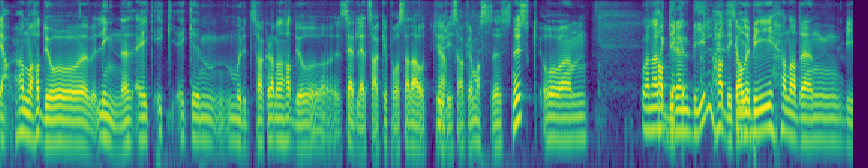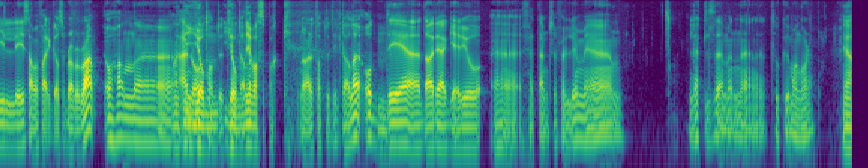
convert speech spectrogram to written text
Ja, han hadde jo lignende Ikke, ikke, ikke mordsaker, da, men han hadde jo sedelighetssaker på seg, da, og tyverisaker og masse snusk. Og um, Og han hadde, grønn ikke, bil. Hadde ikke som- alibi. Han hadde en bil i samme farge, også, bla, bla, bla. Og han uh, Han er nå Jon, tatt ut Jonny. Vassbakk. Nå er det tatt ut tiltale, og det, da reagerer jo uh, fetteren selvfølgelig med lettelse, men eh, det tok jo mange år, det. Ja.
